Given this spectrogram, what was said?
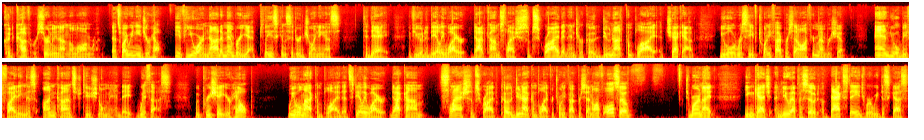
could cover, certainly not in the long run. That's why we need your help. If you are not a member yet, please consider joining us today. If you go to dailywire.com slash subscribe and enter code do not comply at checkout, you will receive 25% off your membership and you'll be fighting this unconstitutional mandate with us. We appreciate your help. We will not comply. That's dailywire.com slash subscribe. Code do not comply for 25% off. Also, tomorrow night, you can catch a new episode of Backstage where we discuss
